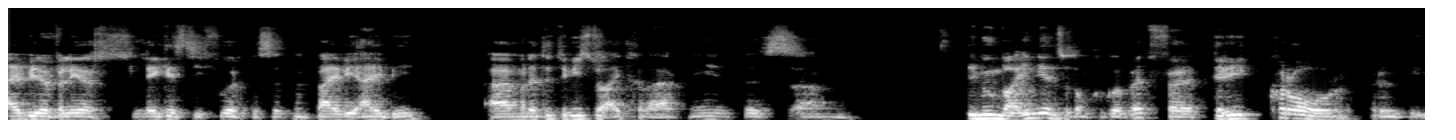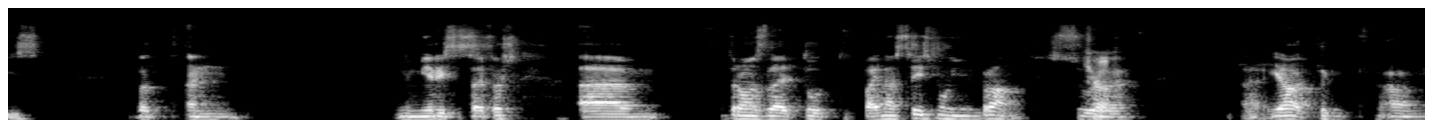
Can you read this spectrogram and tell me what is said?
AB de Villiers legacy voort te sit met Baby AB. Uh maar dit het nie so uitgewerk nie. Dit is um die Mumbai Indians wat hom gekoop het vir 3 crore rupees wat in numeriese syfers ehm um, translate tot byna 6 miljoen rand. So uh, ja, ek dink ehm um,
